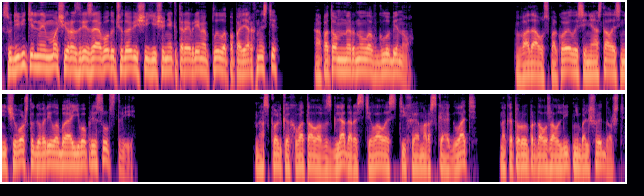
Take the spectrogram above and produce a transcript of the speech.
С удивительной мощью разрезая воду, чудовище еще некоторое время плыло по поверхности, а потом нырнуло в глубину. Вода успокоилась, и не осталось ничего, что говорило бы о его присутствии. Насколько хватало взгляда, расстилалась тихая морская гладь, на которую продолжал лить небольшой дождь.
